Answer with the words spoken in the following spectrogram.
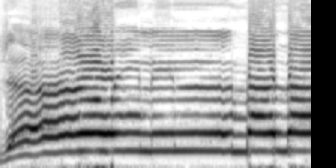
جاعل الملائكة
